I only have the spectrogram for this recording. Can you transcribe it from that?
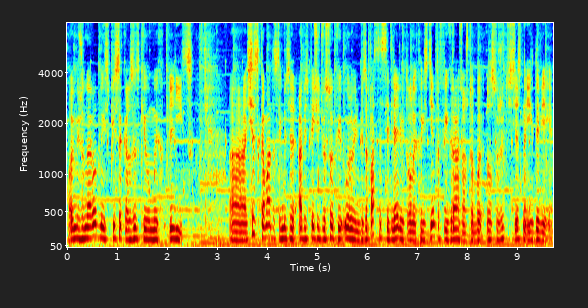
в международный список разыскиваемых лиц. А, Естественно, команда стремится обеспечить высокий уровень безопасности для электронных резидентов и граждан, чтобы заслужить, естественно, их доверие.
